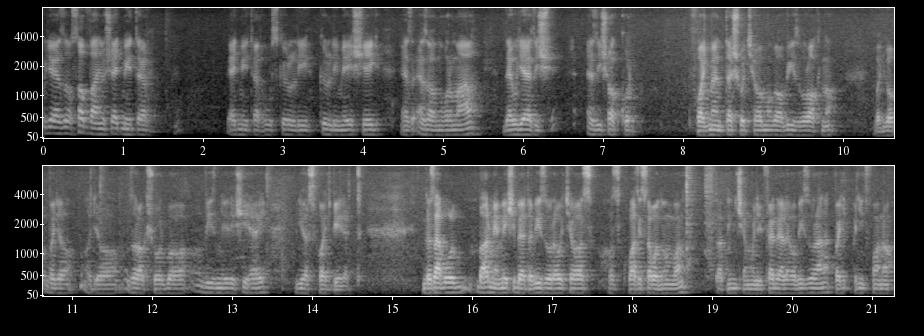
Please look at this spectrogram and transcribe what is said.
ugye ez a szabványos 1 méter, 1 méter 20 körüli, körüli mélység, ez, ez a normál, de ugye ez is, ez is akkor fagymentes, hogyha maga a víz rakna, vagy, vagy, a, vagy az alaksorba a vízmérési hely, ugye az fagyvérett. Igazából bármilyen mélységben lehet a vízóra, hogyha az, az kvázi szabadon van, tehát nincsen mondjuk fedele a vízórának, vagy, vagy itt van a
